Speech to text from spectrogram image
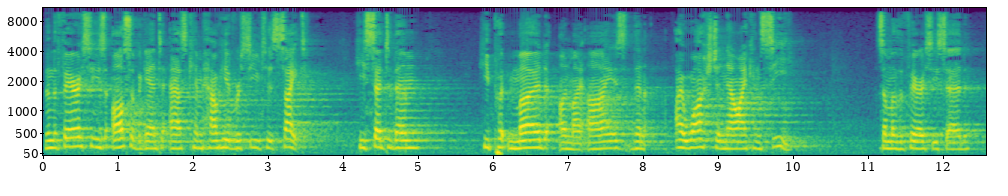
Then the Pharisees also began to ask him how he had received his sight. He said to them, He put mud on my eyes, then I washed and now I can see. Some of the Pharisees said,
